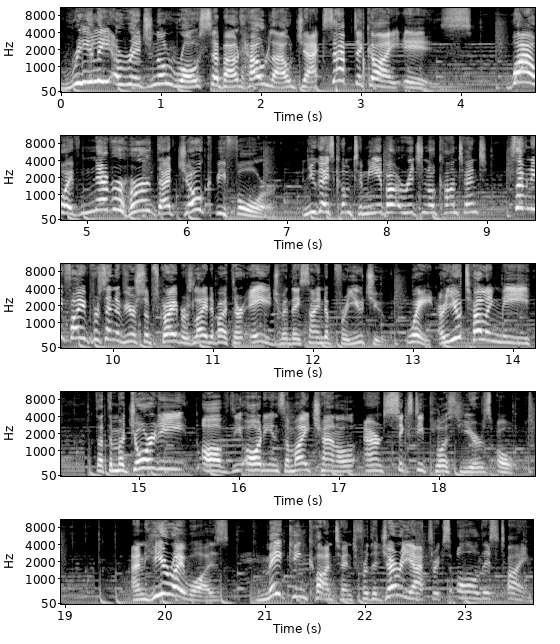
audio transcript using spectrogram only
Really original roast about how loud Jacksepticeye is. Wow, I've never heard that joke before. And you guys come to me about original content? 75% of your subscribers lied about their age when they signed up for YouTube. Wait, are you telling me that the majority of the audience on my channel aren't 60 plus years old? And here I was, making content for the geriatrics all this time,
